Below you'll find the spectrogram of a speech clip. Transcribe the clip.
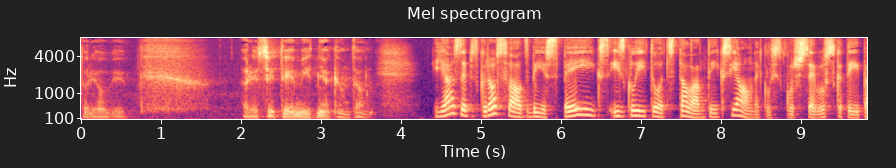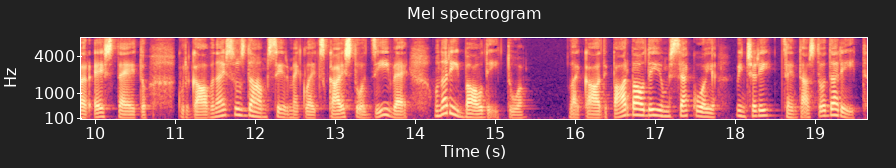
tur jau bija arī citi mītnieki. Jāzeps Grosvalds bija spējīgs, izglītots, talantīgs jauneklis, kurš sevi uzskatīja par estētu, kura galvenais uzdevums ir meklēt skaisto dzīvē un arī baudīt to. Lai kādi pārbaudījumi sekoja, viņš arī centās to darīt.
